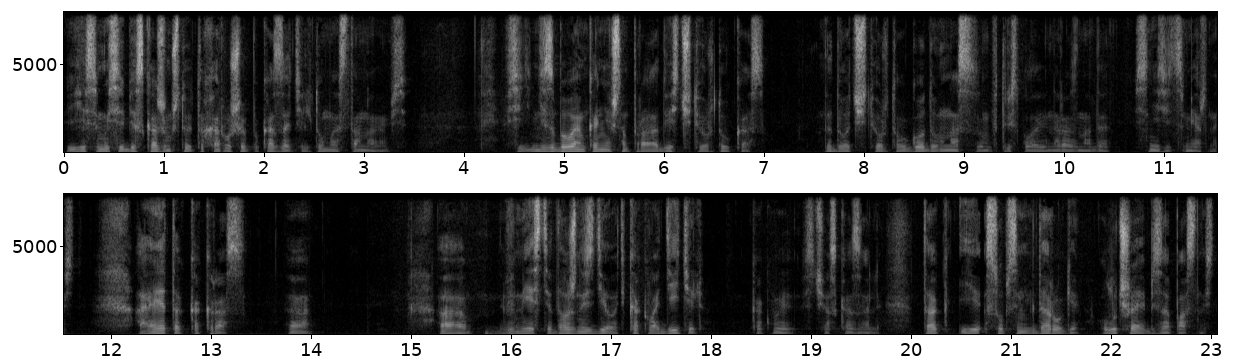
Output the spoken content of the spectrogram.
И если мы себе скажем, что это хороший показатель, то мы остановимся. Все, не забываем, конечно, про 204 указ. До 2024 года у нас в три с половиной раза надо снизить смертность. А это как раз э, э, вместе должны сделать как водитель, как вы сейчас сказали, так и собственник дороги, улучшая безопасность.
